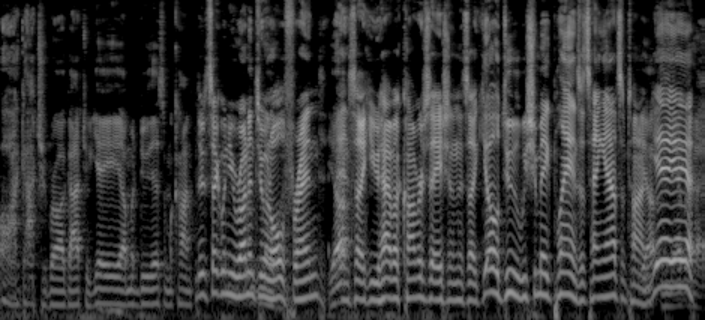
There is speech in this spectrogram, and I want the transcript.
Oh, I got you, bro. I got you. Yeah, yeah, yeah. I'm gonna do this. I'm gonna con. Dude, it's like when you run into an old friend, Yeah. and it's like you have a conversation, and it's like, "Yo, dude, we should make plans. Let's hang out sometime." Yep, yeah, yeah, never yeah. happens.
